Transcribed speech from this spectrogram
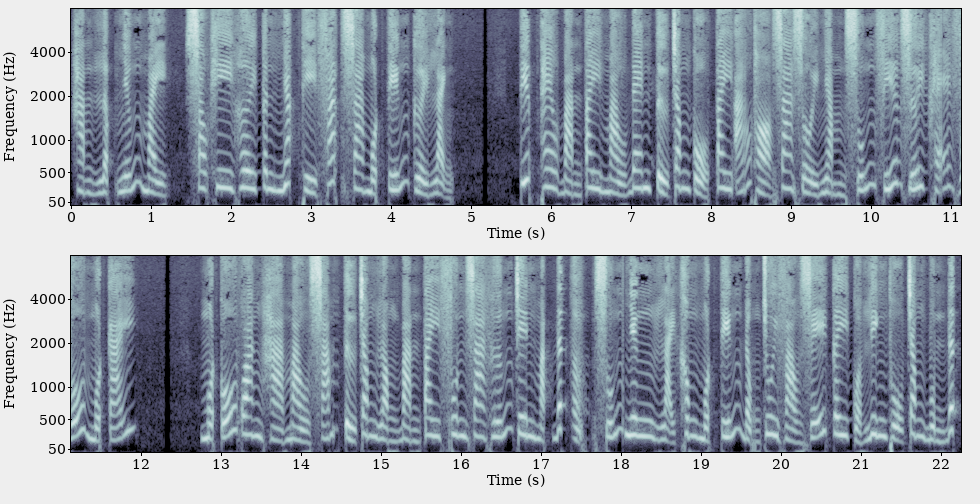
Hàn lập những mày, sau khi hơi cân nhắc thì phát ra một tiếng cười lạnh. Tiếp theo bàn tay màu đen từ trong cổ tay áo thò ra rồi nhằm xuống phía dưới khẽ vỗ một cái. Một cỗ quang hà màu xám từ trong lòng bàn tay phun ra hướng trên mặt đất ập xuống nhưng lại không một tiếng động chui vào rễ cây của linh thụ trong bùn đất.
